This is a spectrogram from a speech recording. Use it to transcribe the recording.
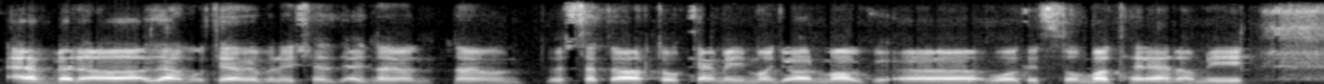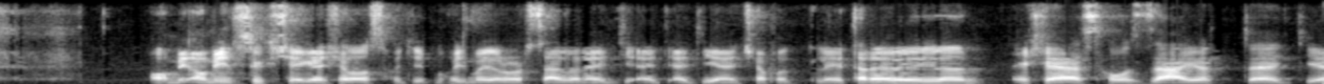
Ebben az elmúlt évben is egy nagyon, nagyon összetartó, kemény magyar mag volt itt Szombathelyen, ami, ami, ami szükséges az, hogy, hogy Magyarországon egy, egy, egy ilyen csapat létrejöjjön, és ehhez hozzájött egy,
